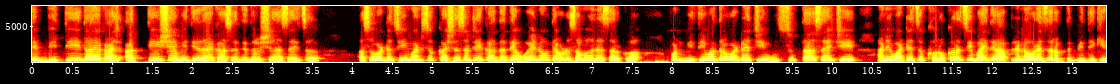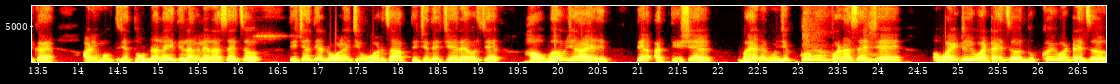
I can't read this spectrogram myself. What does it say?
ते भीतीदायक अश- अतिशय भीतीदायक असं ते दृश्य असायचं. असं वाटायचं ही माणसं कशासाठी करतात? ते वय नव्हतं एवढं समजण्यासारखं. पण भीती मात्र वाटायची उत्सुकता असायची. आणि वाटायचं खरोखरच ही बाई ते आपल्या नवऱ्याचं रक्त पिती की काय? आणि मग तिच्या तोंडालाही ते लागलेलं असायचं. तिच्या त्या डोळ्याची उघडझाप तिचे त्या चेहऱ्यावरचे हावभाव जे आहेत ते अतिशय भयानक म्हणजे करुण पण असायचे वाईटही वाटायचं दुःखही वाटायचं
